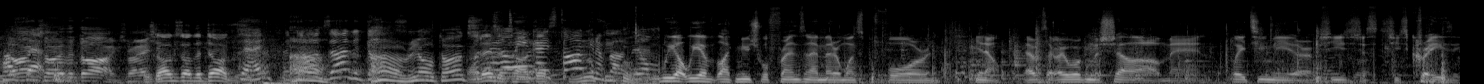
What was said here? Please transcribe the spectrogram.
How's that? are the dogs, right? The dogs are the dogs. Okay. The ah. dogs are the dogs. Ah, real dogs? Oh, What there's the hell are you guys talking about? We we have like mutual friends, and I met her once before, and you know, I was like, "Are you working with Michelle?" Oh man, wait too you meet her. She's just, she's crazy.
